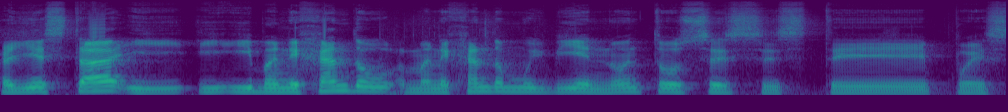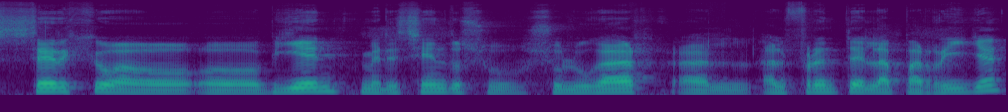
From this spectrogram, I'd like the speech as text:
ahí está y, y- y manejando, manejando muy bien, ¿no? Entonces, este, pues Sergio o- o bien mereciendo su, su lugar al, al frente de la parrilla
